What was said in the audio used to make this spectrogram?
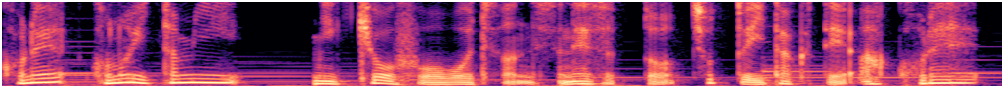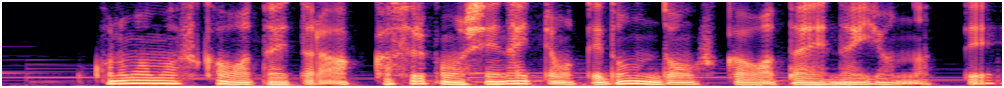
これ、この痛みに恐怖を覚えてたんですよね、ずっと。ちょっと痛くて、あ、これ、このまま負荷を与えたら悪化するかもしれないって思って、どんどん負荷を与えないようになって、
